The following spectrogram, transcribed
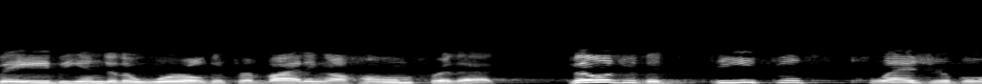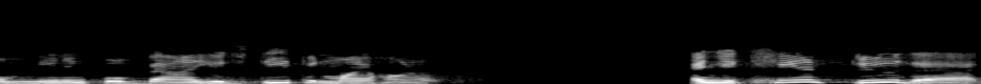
baby into the world and providing a home for that. Those are the deepest, pleasurable, meaningful values deep in my heart. And you can't do that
